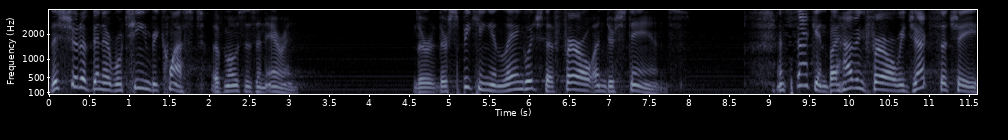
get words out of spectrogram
this should have been a routine request of Moses and Aaron. They're, they're speaking in language that Pharaoh understands. And second, by having Pharaoh reject such a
